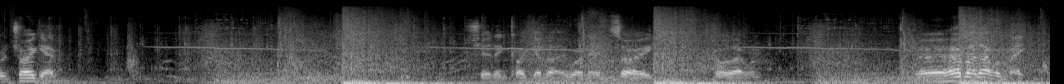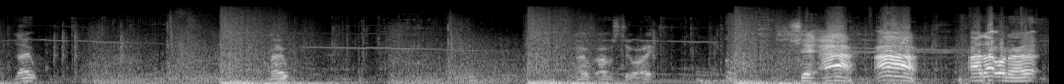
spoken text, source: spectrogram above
To try again? Shit, I didn't quite get that one in. Sorry. Oh, that one. Uh, how about that one, mate? Nope. Nope. Nope, that was too high. Shit, ah! Ah! Ah, that one hurt.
